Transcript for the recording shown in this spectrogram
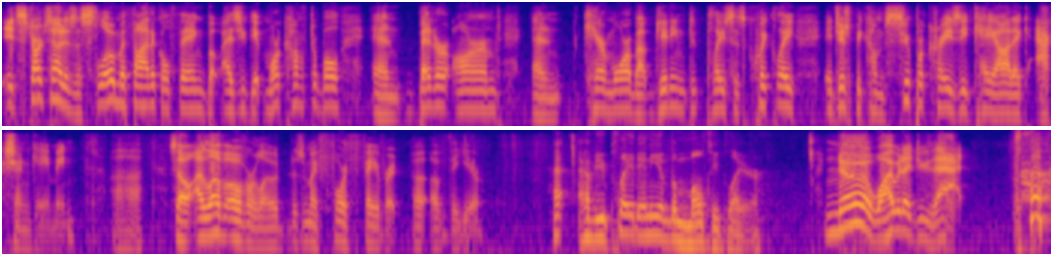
it, starts out as a slow, methodical thing, but as you get more comfortable and better armed and care more about getting to places quickly, it just becomes super crazy, chaotic action gaming. Uh, so I love Overload. This is my fourth favorite uh, of the year. Have you played any of the multiplayer? No, why would I do that?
